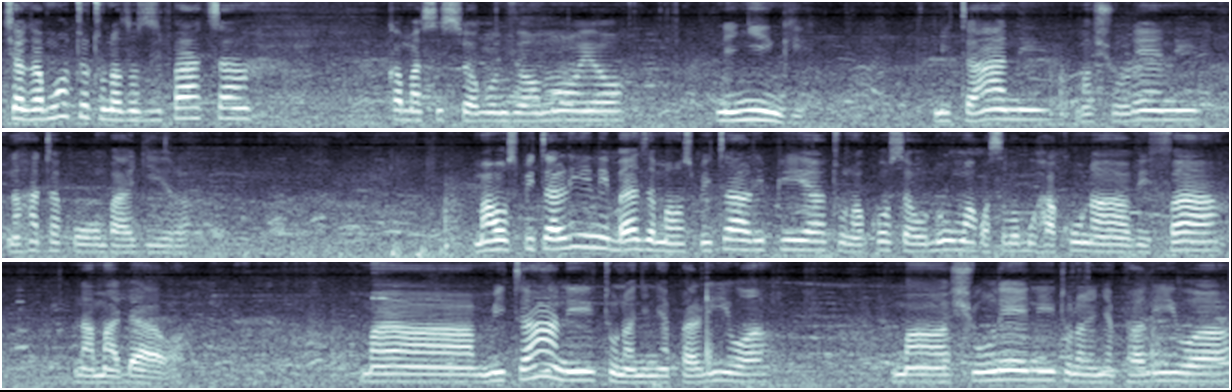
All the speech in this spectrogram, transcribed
Changamoto tunazozipata kama sisi wagonjwa wa moyo ni nyingi, mitaani, mashuleni na hata kuomba ajira. Mahospitalini, baadhi ya mahospitali pia tunakosa huduma kwa sababu hakuna vifaa na madawa. Ma mitaani tunanyanyapaliwa, mashuleni tunanyanyapaliwa,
